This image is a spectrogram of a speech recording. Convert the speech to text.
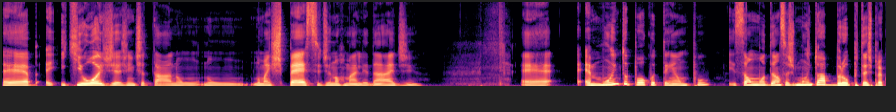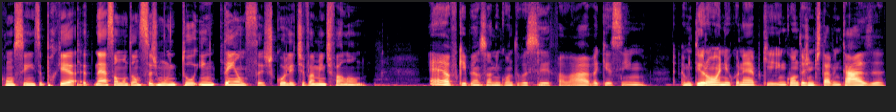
é, e que hoje a gente está num, num, numa espécie de normalidade, é, é muito pouco tempo e são mudanças muito abruptas para a consciência, porque né, são mudanças muito intensas, coletivamente falando. É, eu fiquei pensando enquanto você falava que, assim, é muito irônico, né? Porque enquanto a gente estava em casa,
